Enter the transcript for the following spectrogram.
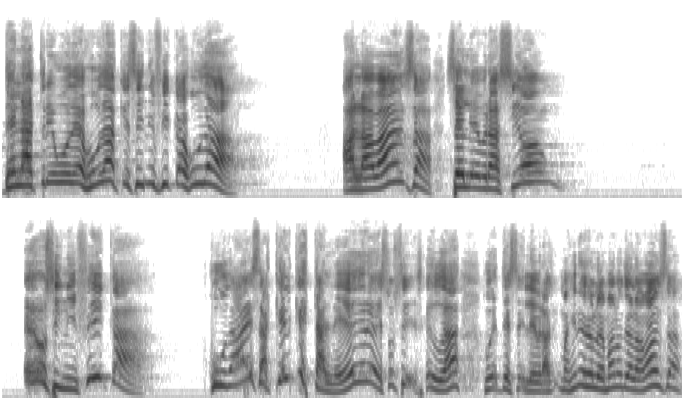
De la tribu de Judá. ¿Qué significa Judá? Alabanza, celebración. Eso significa. Judá es aquel que está alegre. Eso es Judá de celebración. Imagínense los hermanos de alabanza.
